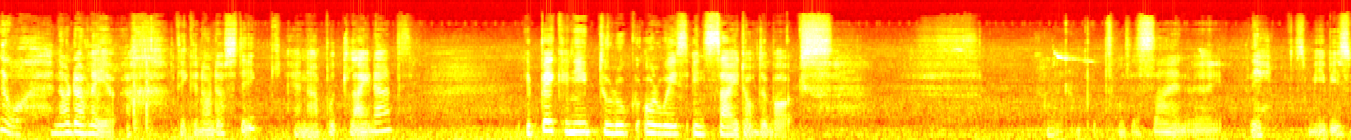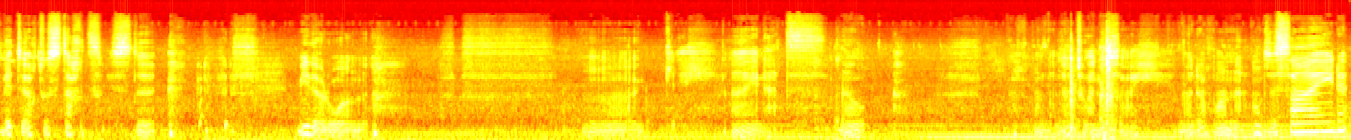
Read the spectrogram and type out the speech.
No, another layer. Take another stick and I put like that the peg need to look always inside of the box. I'm gonna put on the side very yeah, maybe it's better to start with the middle one. Okay, like that. No, another one, sorry. Another one on the side.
